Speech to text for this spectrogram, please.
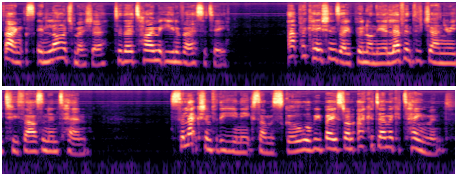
thanks in large measure to their time at university. Applications open on the 11th of January 2010. Selection for the UNIQ summer school will be based on academic attainment.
